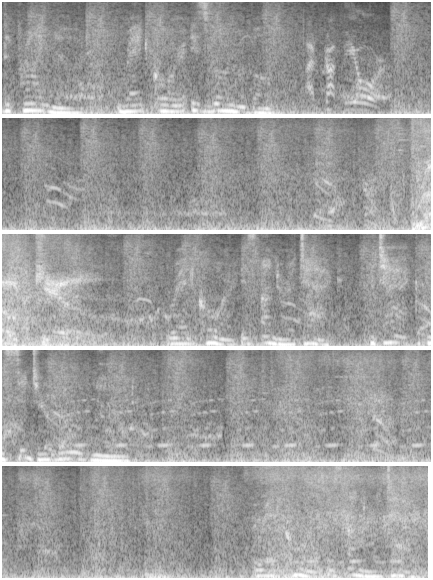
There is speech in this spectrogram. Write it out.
the prime node. Red core is vulnerable. I've got the orb. Kill! Red core is under attack. Attack the center road node. Red core is under attack.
